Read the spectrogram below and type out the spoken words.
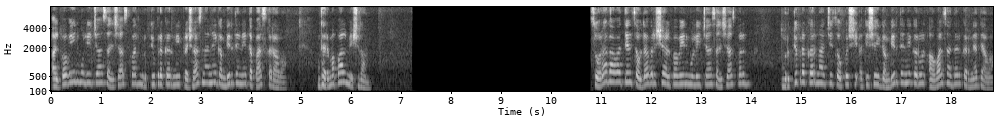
अल्पवयीन मुलीच्या संशयास्पद मृत्यूप्रकरणी प्रशासनाने गंभीरतेने तपास करावा. धर्मपाल मेश्राम. सोरा गावातील चौदा वर्षे अल्पवयीन मुलीच्या संशयास्पद मृत्यू प्रकरणाची चौकशी अतिशय गंभीरतेने करून अहवाल सादर करण्यात यावा.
